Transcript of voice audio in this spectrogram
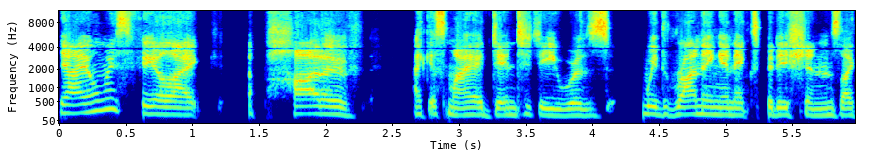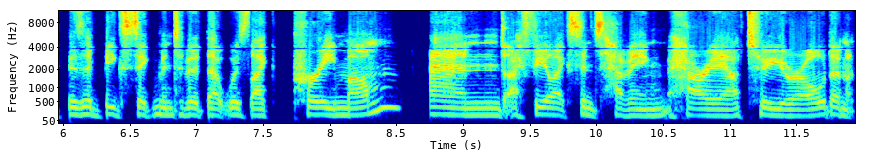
Yeah, I almost feel like a part of I guess my identity was with running and expeditions. Like there's a big segment of it that was like pre mum. And I feel like since having Harry, our two year old, and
